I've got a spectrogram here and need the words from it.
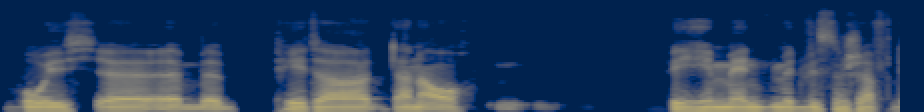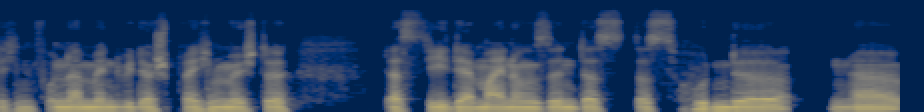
wo ich äh, äh, Peter dann auch vehement mit wissenschaftlichem Fundament widersprechen möchte, dass die der Meinung sind, dass, dass Hunde eine,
